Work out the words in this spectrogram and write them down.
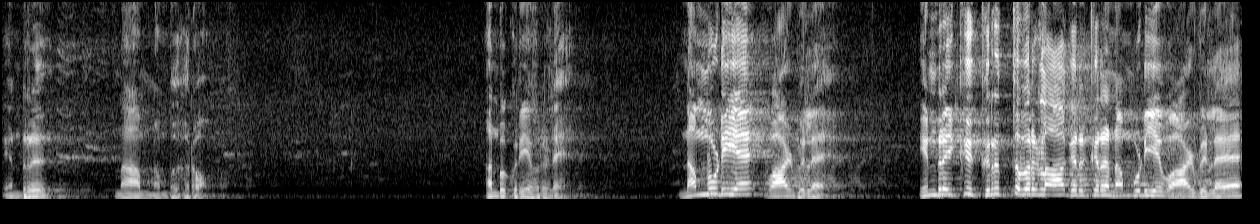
என்று நாம் நம்புகிறோம். அன்புக்குரியவர்களே நம்முடைய வாழ்வில் இன்றைக்கு கிறித்தவர்களாக இருக்கிற நம்முடைய வாழ்வில்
